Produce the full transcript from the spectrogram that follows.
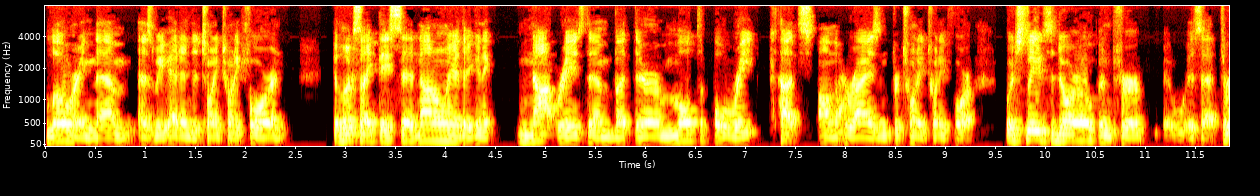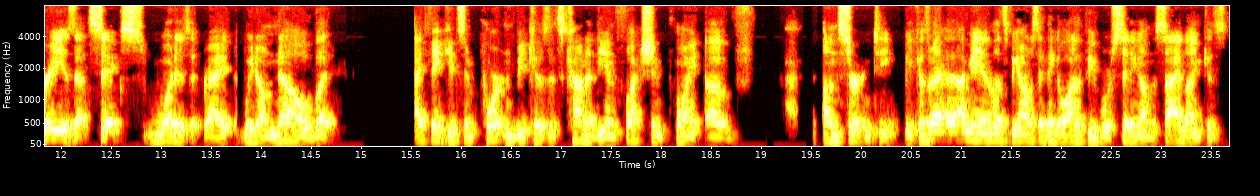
lowering them as we head into 2024. And it looks like they said not only are they going to not raise them, but there are multiple rate cuts on the horizon for 2024, which leaves the door open for is that three? Is that six? What is it, right? We don't know, but I think it's important because it's kind of the inflection point of uncertainty. Because I, I mean, let's be honest, I think a lot of people were sitting on the sideline because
